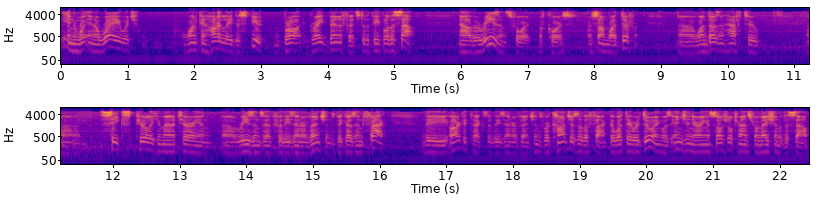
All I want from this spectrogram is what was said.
in, in a way which one can hardly dispute brought great benefits to the people of the South. Now, the reasons for it, of course, are somewhat different. Uh, one doesn't have to uh, seek purely humanitarian uh, reasons for these interventions because, in fact, the architects of these interventions were conscious of the fact that what they were doing was engineering a social transformation of the South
